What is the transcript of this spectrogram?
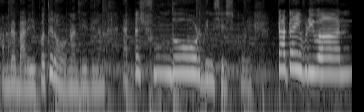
আমরা বাড়ির পথে রওনা দিয়ে দিলাম। একটা সুন্দর দিন শেষ করে। টাটা এভরিওয়ান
